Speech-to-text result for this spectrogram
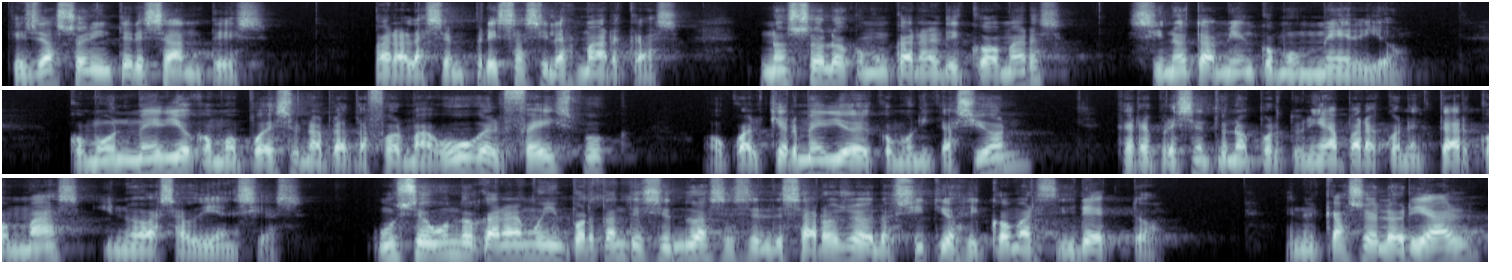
que ya son interesantes para las empresas y las marcas, no solo como un canal de e-commerce, sino también como un medio. Como un medio como puede ser una plataforma Google, Facebook o cualquier medio de comunicación que represente una oportunidad para conectar con más y nuevas audiencias. Un segundo canal muy importante sin dudas es el desarrollo de los sitios de e-commerce directo. En el caso de L'Oreal,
